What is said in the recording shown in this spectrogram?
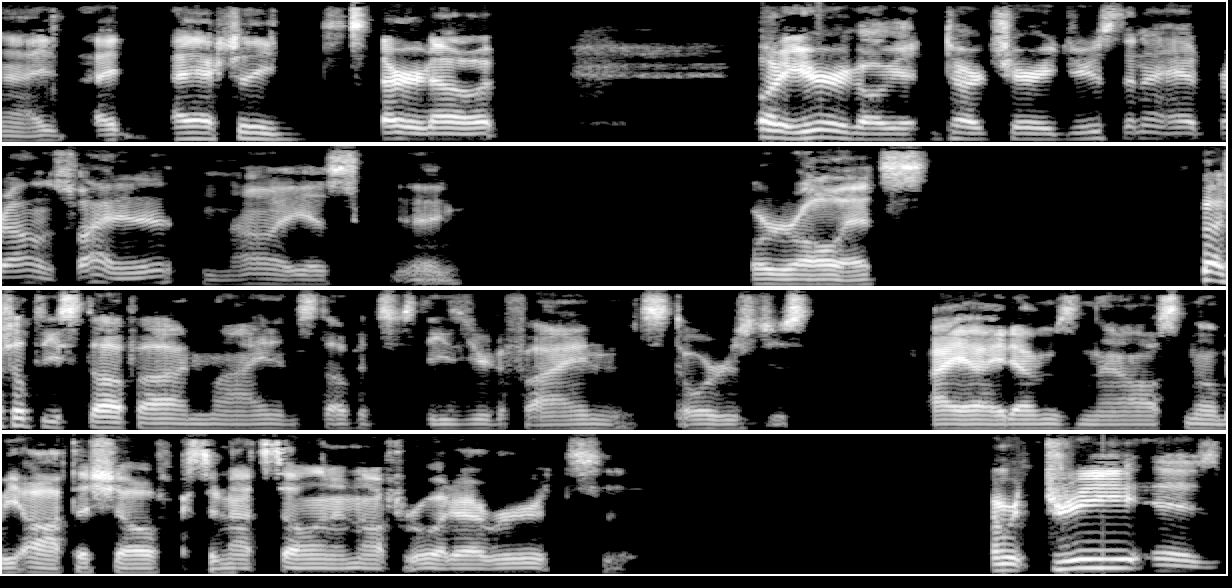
I, I I actually started out about a year ago getting tart cherry juice, then I had problems finding it. Now I guess I order all that specialty stuff online and stuff. It's just easier to find. Stores just try items and then also they'll be off the shelf because they're not selling enough or whatever. It's uh, number three is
